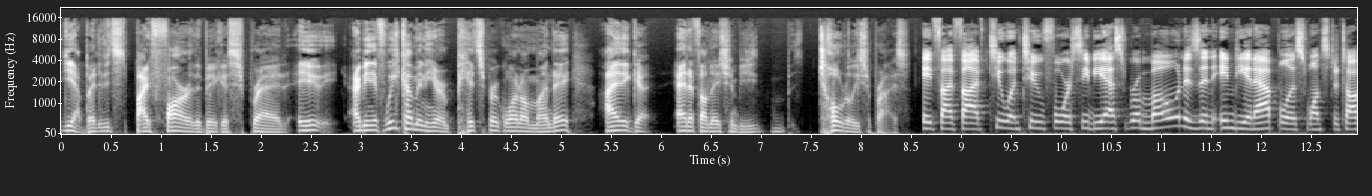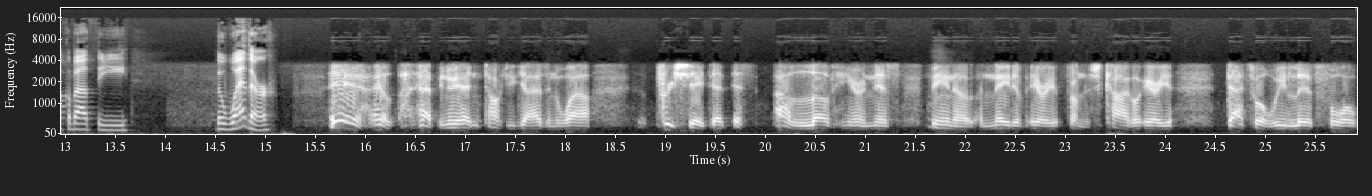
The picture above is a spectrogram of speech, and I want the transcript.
yeah, but it's by far the biggest spread. It- I mean, if we come in here and Pittsburgh won on Monday, I think uh, NFL Nation would be totally surprised. 855 212 4CBS. Ramon is in Indianapolis, wants to talk about the the weather. Yeah, happy New Year. I hadn't talked to you guys in a while. Appreciate that. It's, I love hearing this. Being a, a native area from the Chicago area, that's what we live for.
